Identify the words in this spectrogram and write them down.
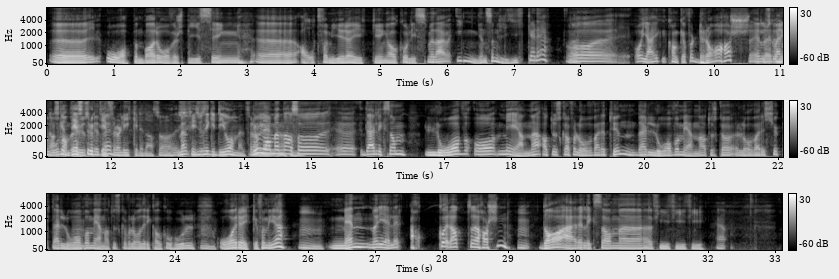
Uh, åpenbar overspising, uh, altfor mye røyking, alkoholisme. Det er jo ingen som liker det. Og, og jeg kan ikke fordra hasj. Du skal være ganske destruktiv for å like det, da. Så det Men- finnes jo sikkert de òg, men for Jo, jo, men altså eh, Det er liksom lov å mene at du skal få lov å være tynn. Det er lov å mene at du skal få lov å være tjukk. Det er lov å mene at du skal få lov å drikke alkohol og røyke for mye. Men når det gjelder akkurat eh, hasjen, da er det liksom fy, fy, fy, fy.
